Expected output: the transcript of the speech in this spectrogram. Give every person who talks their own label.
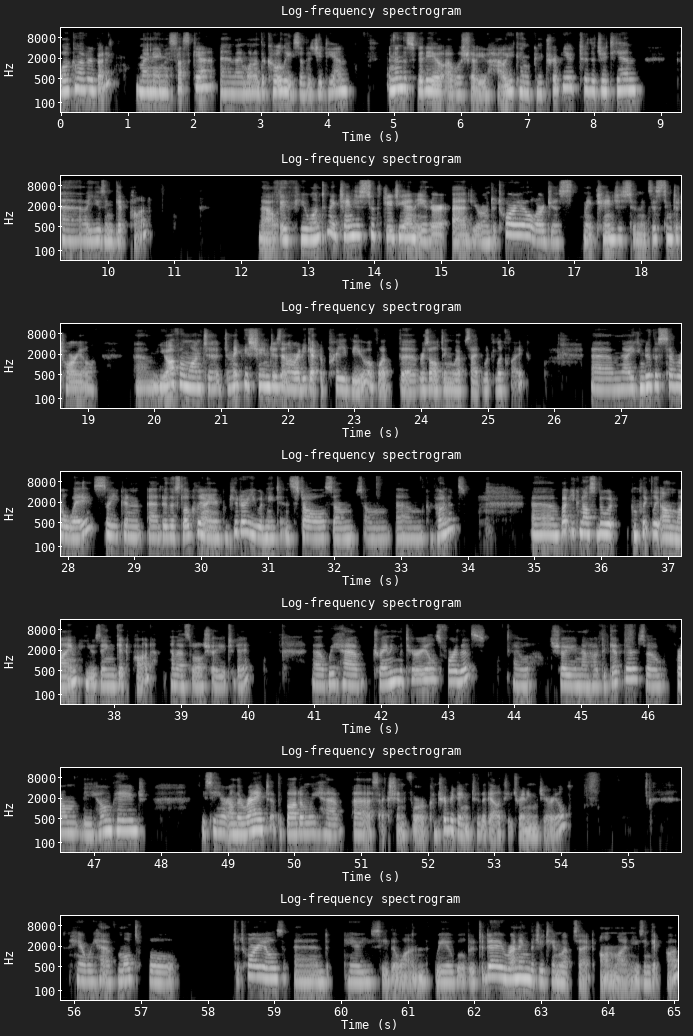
Speaker 1: Welcome everybody. My name is Saskia and I'm one of the co-leads of the GTN. And in this video, I will show you how you can contribute to the GTN uh, using Gitpod. Now, if you want to make changes to the GTN, either add your own tutorial or just make changes to an existing tutorial, um, you often want to, to make these changes and already get a preview of what the resulting website would look like. Um, now you can do this several ways. So you can uh, do this locally on your computer. You would need to install some, some um, components. Um, but you can also do it completely online using Gitpod, and that's what I'll show you today. Uh, we have training materials for this. I will show you now how to get there. So from the home page, you see here on the right at the bottom, we have a section for contributing to the Galaxy training materials. Here we have multiple tutorials and here you see the one we will do today running the GTN website online using Gitpod.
